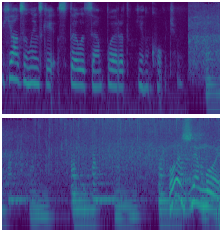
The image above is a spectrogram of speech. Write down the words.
Як Зеленський стелиться перед Януковичем? Боже мой,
